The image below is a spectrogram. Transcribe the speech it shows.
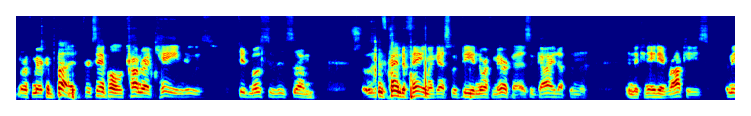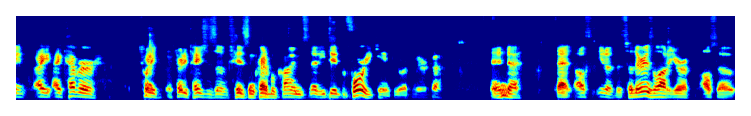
North America. But for example, Conrad Kain, who did most of his um, his claim to fame, I guess, would be in North America as a guide up in the in the Canadian Rockies. I mean, I, I cover 20 30 pages of his incredible climbs that he did before he came to North America, and uh, that also, you know, so there is a lot of Europe also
